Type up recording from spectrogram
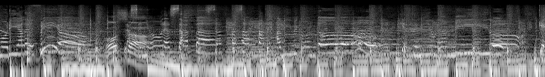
moría de frío. La Osa. señora Zapa, Zapa, Zapa, a mí me contó que tenía un amigo que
